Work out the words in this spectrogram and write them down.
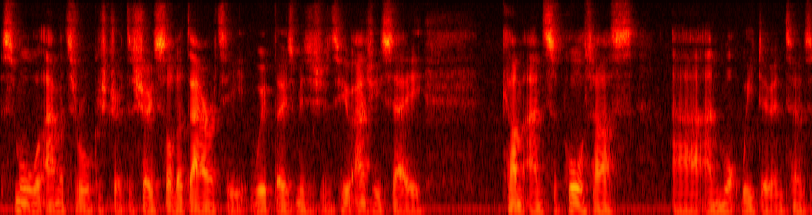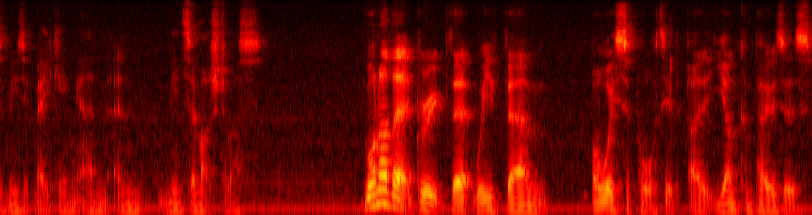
small amateur orchestra to show solidarity with those musicians who, as you say, come and support us uh, and what we do in terms of music making and and mean so much to us. One other group that we've um, always supported are young composers.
